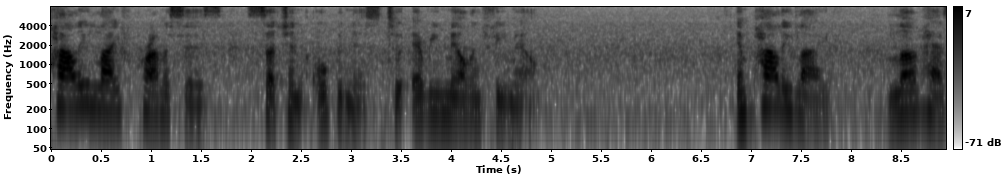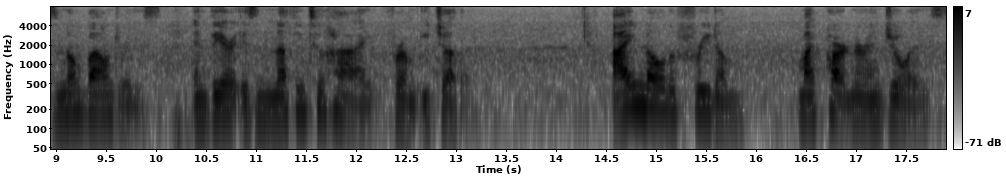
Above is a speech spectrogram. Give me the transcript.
Poly life promises such an openness to every male and female. In poly life, love has no boundaries and there is nothing to hide from each other. I know the freedom my partner enjoys,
